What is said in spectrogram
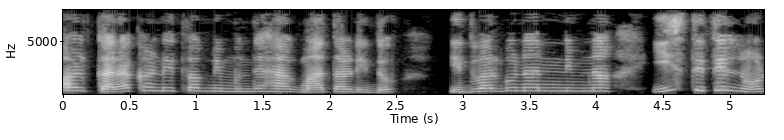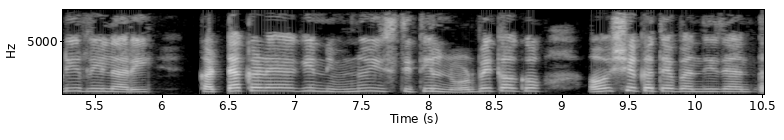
ಅವಳು ಕರಖಂಡಿತವಾಗಿ ನಿಮ್ಮ ಮುಂದೆ ಹಾಗೆ ಮಾತಾಡಿದ್ದು. ಇದುವರೆಗೂ ನಾನು ನಿಮ್ಮನ್ನ ಈ ಸ್ಥಿತಿಲಿ ನೋಡಿರಲಿಲ್ಲ ರೀ. ಕಟ್ಟ ಕಡೆಯಾಗಿ ನಿಮ್ನು ಈ ಸ್ಥಿತಿಲಿ ನೋಡಬೇಕಾಗೋ ಅವಶ್ಯಕತೆ ಬಂದಿದೆ ಅಂತ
